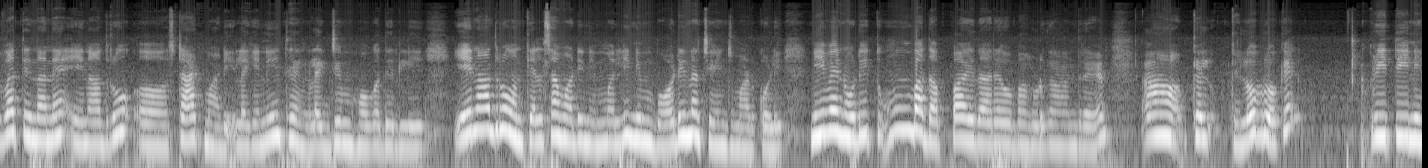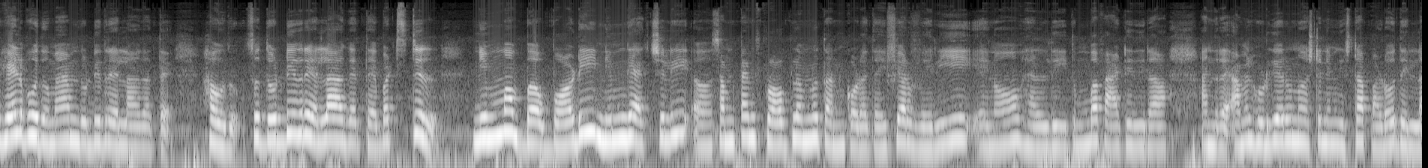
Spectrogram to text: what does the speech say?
ಇವತ್ತಿಂದನೇ ಏನಾದರೂ ಸ್ಟಾರ್ಟ್ ಮಾಡಿ ಲೈಕ್ ಎನಿಥಿಂಗ್ ಲೈಕ್ ಜಿಮ್ ಹೋಗೋದಿರಲಿ, ಏನಾದರೂ ಒಂದು ಕೆಲಸ ಮಾಡಿ ನಿಮ್ಮಲ್ಲಿ ನಿಮ್ಮ ಬಾಡಿನ ಚೇಂಜ್ ಮಾಡ್ಕೊಳ್ಳಿ. ನೀವೇ ನೋಡಿ ತುಂಬ ದಪ್ಪ ಇದ್ದಾರೆ ಒಬ್ಬ ಹುಡುಗ ಅಂದರೆ ಕೆಲ, ಕೆಲವೊಬ್ರು ಓಕೆ ಪ್ರೀತಿ, ನೀವು ಹೇಳ್ಬೋದು ಮ್ಯಾಮ್ ದುಡ್ಡಿದ್ರೆ ಎಲ್ಲ ಆಗತ್ತೆ. ಹೌದು. ಸೊ ದುಡ್ಡಿದ್ರೆ ಎಲ್ಲ ಆಗತ್ತೆ ಬಟ್ ಸ್ಟಿಲ್ ನಿಮ್ಮ ಬ ಬಾಡಿ ನಿಮಗೆ ಆ್ಯಕ್ಚುಲಿ ಸಮ್ಟೈಮ್ಸ್ ಪ್ರಾಬ್ಲಮ್ನು ತಂದುಕೊಡುತ್ತೆ. ಇಫ್ ಯು ಆರ್ ವೆರಿ ಏನೋ ಹೆಲ್ದಿ ತುಂಬ ಫ್ಯಾಟ್ ಇದ್ದೀರಾ, ಅಂದರೆ ಆಮೇಲೆ ಹುಡುಗಿಯರೂ ಅಷ್ಟೇ ನಿಮ್ಗೆ ಇಷ್ಟಪಡೋದಿಲ್ಲ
